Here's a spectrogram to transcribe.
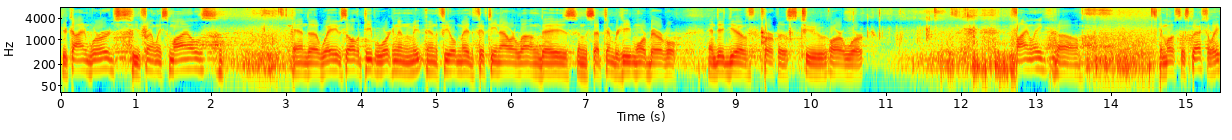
Your kind words, your friendly smiles, and uh, waves to all the people working in the, in the field made the 15-hour long days in the September heat more bearable and did give purpose to our work. Finally, uh, and most especially,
